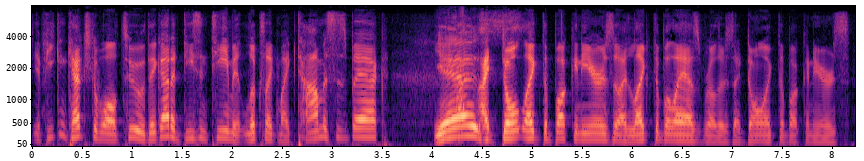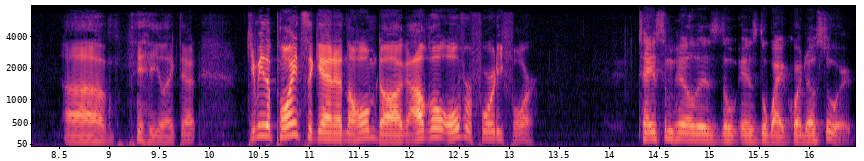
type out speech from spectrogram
if he can catch the ball too, they got a decent team. It looks like Mike Thomas is back. Yes. I don't like the Buccaneers. I like the Belaz brothers. I don't like the Buccaneers. Um, you like that? Give me the points again and the home dog. I'll go over 44. Taysom Hill is the is the white Kordell Stewart.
